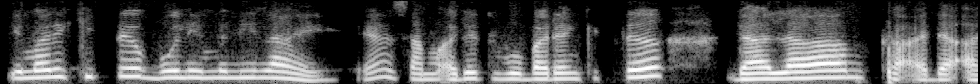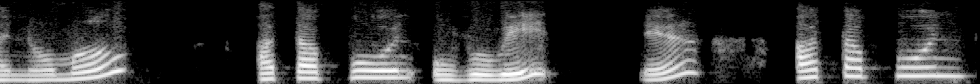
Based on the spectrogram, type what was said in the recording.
di mana kita boleh menilai ya sama ada tubuh badan kita dalam keadaan normal ataupun overweight ya ataupun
